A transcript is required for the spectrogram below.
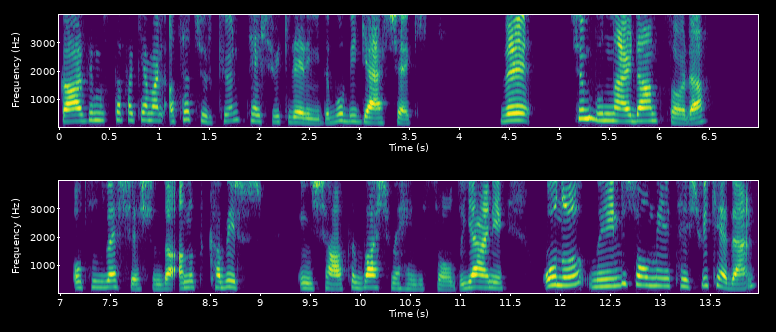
Gazi Mustafa Kemal Atatürk'ün teşvikleriydi. Bu bir gerçek. Ve tüm bunlardan sonra 35 yaşında Anıtkabir inşaatı baş mühendisi oldu. Yani onu mühendis olmaya teşvik eden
